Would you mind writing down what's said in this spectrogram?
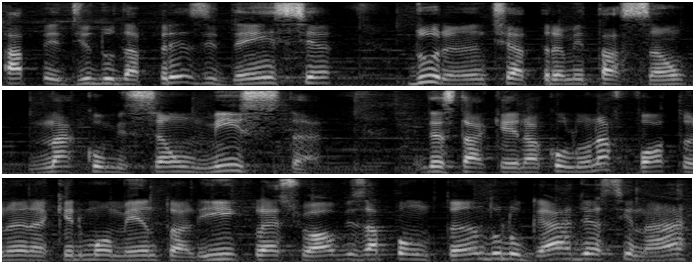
a pedido da presidência durante a tramitação na comissão mista. Destaque aí na coluna a foto, né? Naquele momento ali, Clécio Alves apontando o lugar de assinar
